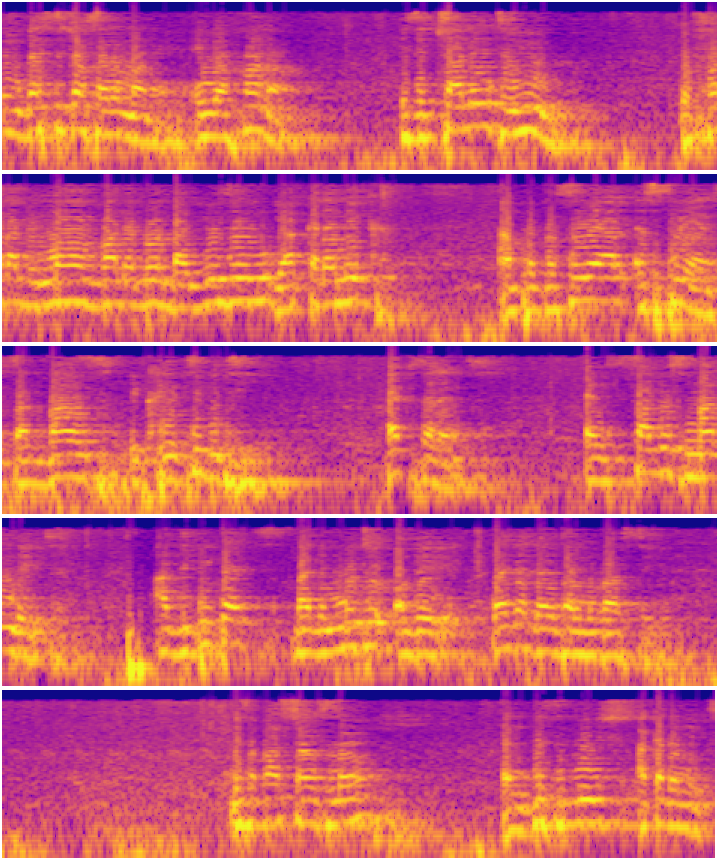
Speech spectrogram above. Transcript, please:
investiture ceremony in your honor is a challenge to you to further be more valuable by using your academic and professorial experience to advance the creativity, excellence, and service mandate as depicted by the motto of the Niger Delta University. Mr. Vice Chancellor and distinguished academics,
